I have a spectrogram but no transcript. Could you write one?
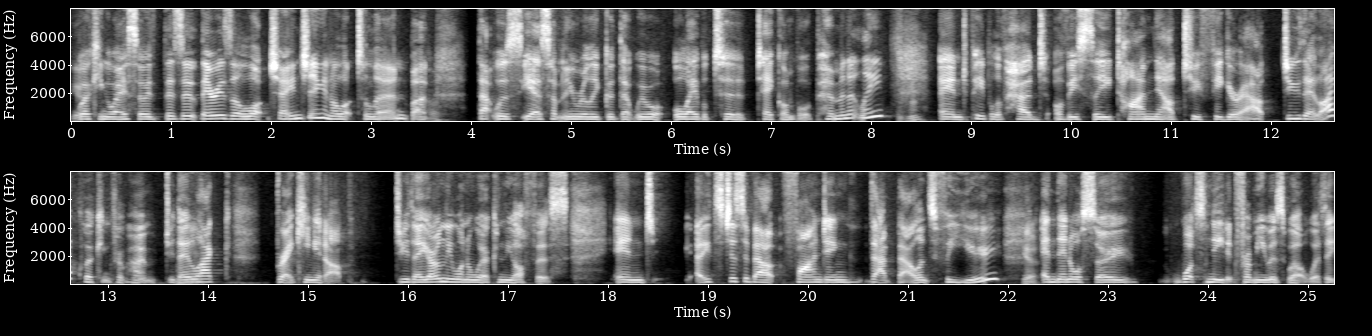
working away. So there's a, there is a lot changing and a lot to learn, but. Uh-huh. That was yeah something really good that we were all able to take on board permanently, mm-hmm. and people have had obviously time now to figure out do they like working from home? Do they mm-hmm. like breaking it up? Do they only want to work in the office? And it's just about finding that balance for you, Yeah. and then also what's needed from you as well. Whether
